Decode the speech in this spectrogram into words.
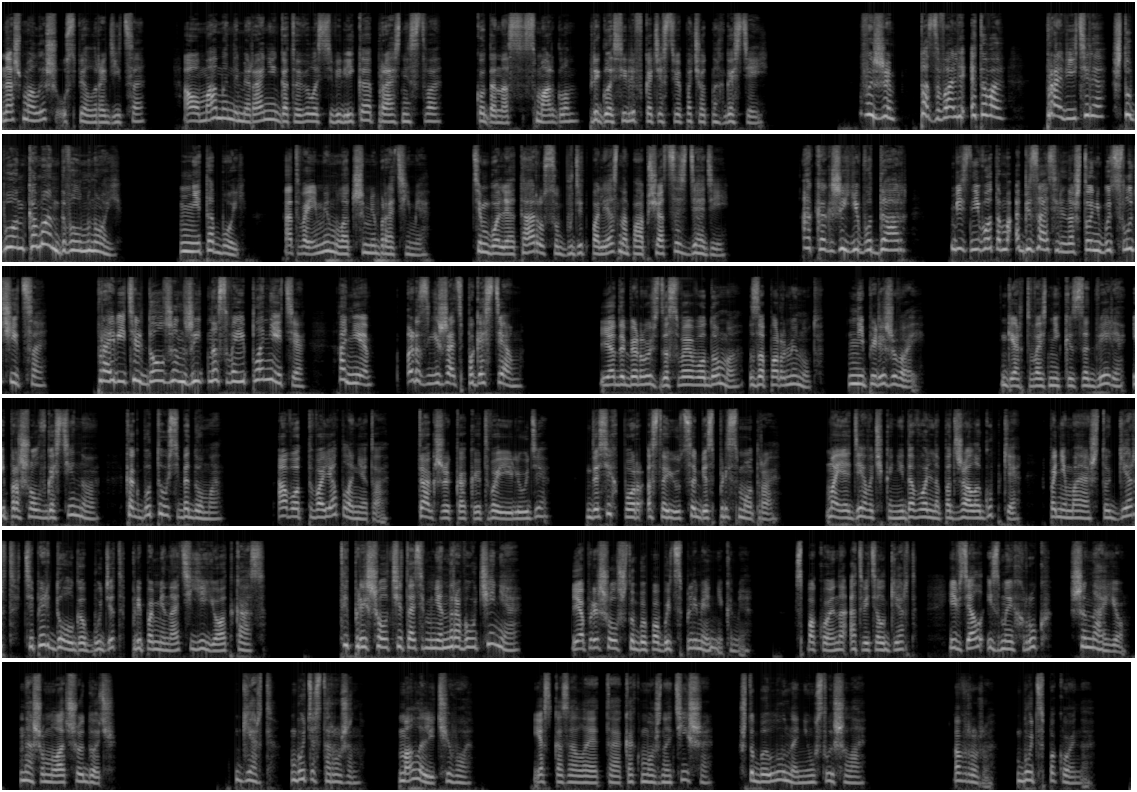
Наш малыш успел родиться, а у мамы на Миране готовилось великое празднество, куда нас с Марглом пригласили в качестве почетных гостей. «Вы же позвали этого правителя, чтобы он командовал мной!» «Не тобой, а твоими младшими братьями. Тем более Тарусу будет полезно пообщаться с дядей». «А как же его дар? Без него там обязательно что-нибудь случится!» Правитель должен жить на своей планете, а не разъезжать по гостям. Я доберусь до своего дома за пару минут. Не переживай. Герт возник из-за двери и прошел в гостиную, как будто у себя дома. А вот твоя планета, так же, как и твои люди, до сих пор остаются без присмотра. Моя девочка недовольно поджала губки, понимая, что Герт теперь долго будет припоминать ее отказ. «Ты пришел читать мне нравоучения?» «Я пришел, чтобы побыть с племенниками», — спокойно ответил Герт и взял из моих рук Шинаю, нашу младшую дочь. «Герт, будь осторожен, мало ли чего». Я сказала это как можно тише, чтобы Луна не услышала. «Аврора, будь спокойна.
